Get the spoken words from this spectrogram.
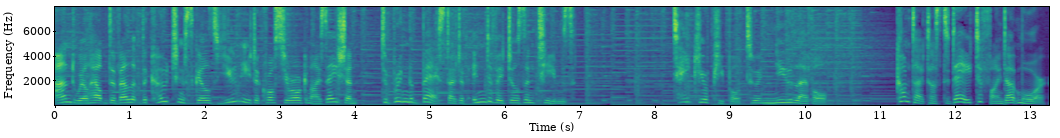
And we'll help develop the coaching skills you need across your organisation to bring the best out of individuals and teams take your people to a new level. Contact us today to find out more.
